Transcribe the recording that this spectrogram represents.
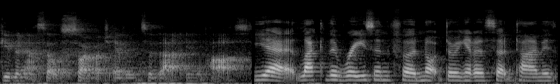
given ourselves so much evidence of that in the past. Yeah, like the reason for not doing it at a certain time is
